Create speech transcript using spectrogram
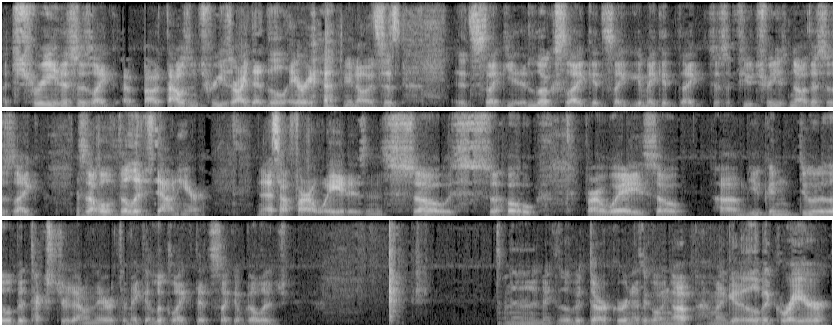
a tree this is like about a thousand trees right that little area you know it's just it's like it looks like it's like you make it like just a few trees. No, this is like this is a whole village down here. And that's how far away it is, and it's so so far away. So um, you can do a little bit of texture down there to make it look like that's like a village. And then make it a little bit darker. And as I'm going up, I'm going to get a little bit grayer.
